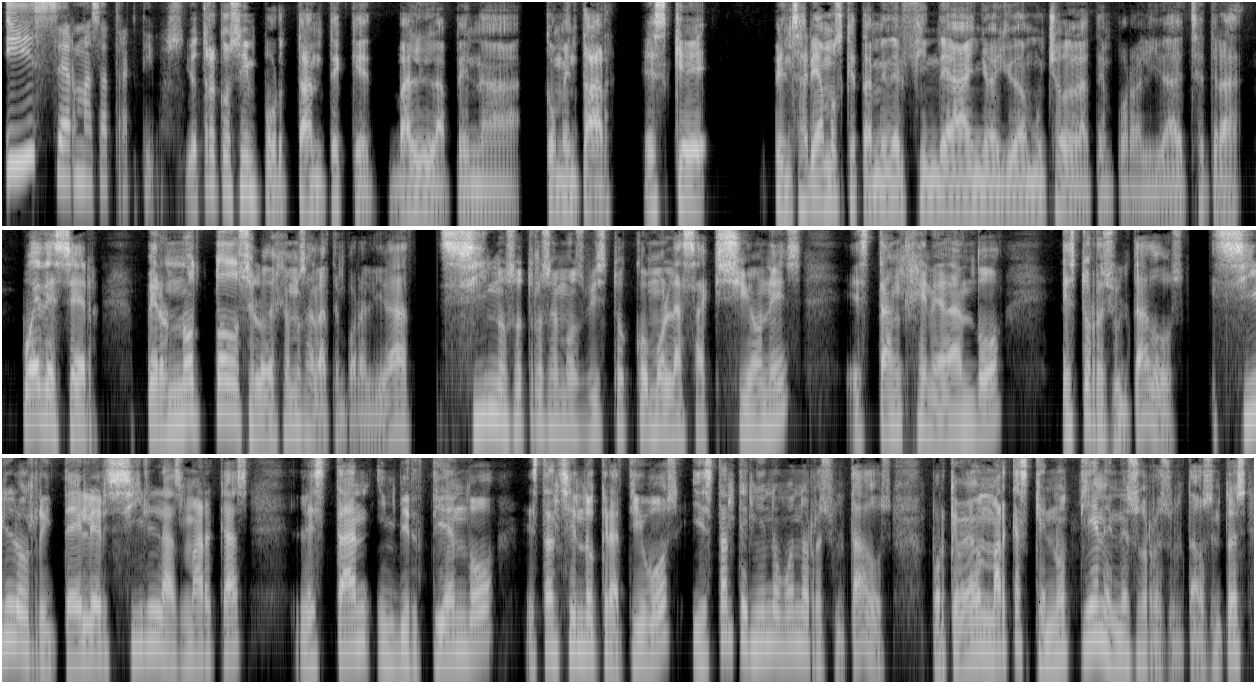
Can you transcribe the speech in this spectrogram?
y ser más atractivos. Y otra cosa importante que vale la pena comentar es que pensaríamos que también el fin de año ayuda mucho de la temporalidad, etcétera. Puede ser, pero no todo se lo dejemos a la temporalidad. Sí nosotros hemos visto cómo las acciones están generando estos resultados. Sí los retailers, sí las marcas le están invirtiendo, están siendo creativos y están teniendo buenos resultados, porque vemos marcas que no tienen esos resultados. Entonces,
